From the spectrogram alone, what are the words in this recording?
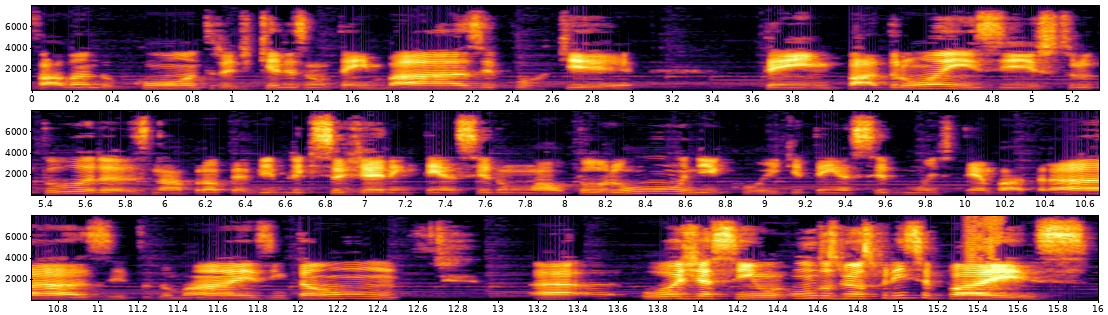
falando contra, de que eles não têm base, porque tem padrões e estruturas na própria Bíblia que sugerem que tenha sido um autor único e que tenha sido muito tempo atrás e tudo mais. Então, uh, hoje, assim, um dos meus principais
